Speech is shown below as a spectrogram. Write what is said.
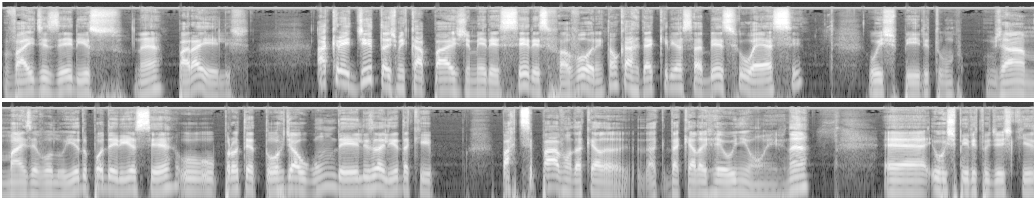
vai dizer isso, né, para eles. Acreditas-me capaz de merecer esse favor? Então Kardec queria saber se o S, o espírito já mais evoluído, poderia ser o, protetor de algum deles ali, da que participavam daquela, da, daquelas reuniões, né? É, o espírito diz que,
